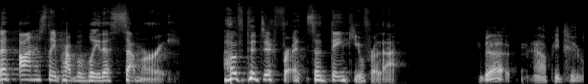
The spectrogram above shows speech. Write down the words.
That's honestly probably the summary of the difference. So thank you for that. You bet. Happy to.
